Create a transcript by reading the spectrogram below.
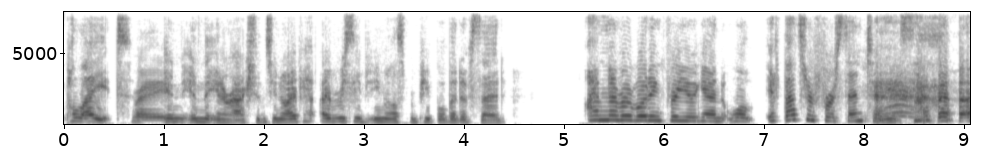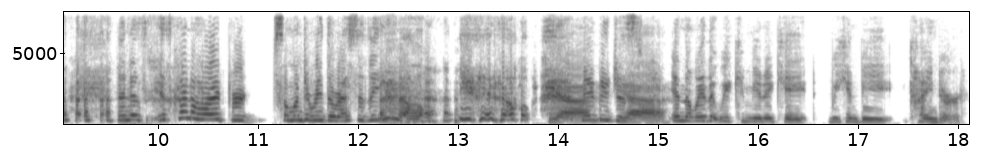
polite right. in in the interactions you know i've i've received emails from people that have said I'm never voting for you again. Well, if that's your first sentence, then it's it's kind of hard for someone to read the rest of the email. you know, yeah. maybe just yeah. in the way that we communicate, we can be kinder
